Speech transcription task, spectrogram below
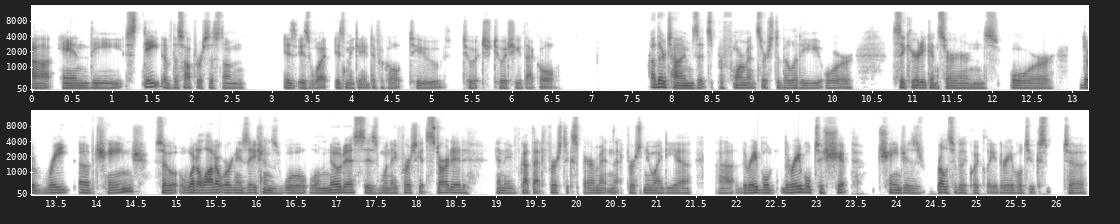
uh, and the state of the software system is is what is making it difficult to to to achieve that goal. Other times it's performance or stability or security concerns or the rate of change. So what a lot of organizations will will notice is when they first get started and they've got that first experiment and that first new idea, uh, they're able they're able to ship changes relatively quickly. They're able to to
